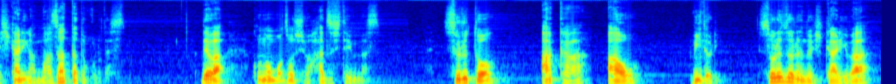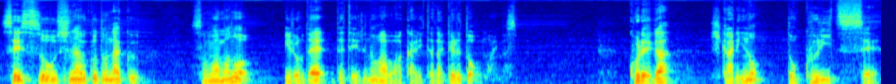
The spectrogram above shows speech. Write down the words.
光が混ざったところです。ではこの模造紙を外してみます。すると赤青緑。それぞれの光は性質を失うことなくそのままの色で出ているのがお分かりいただけると思います。これが光の独立性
